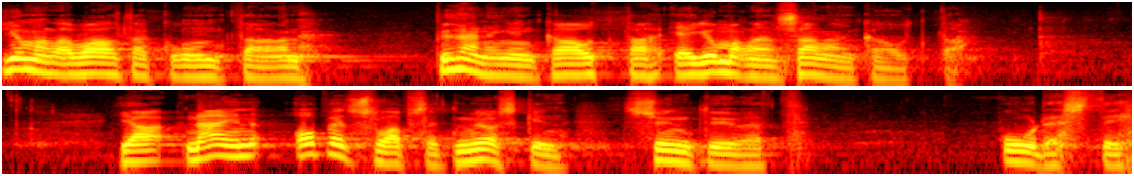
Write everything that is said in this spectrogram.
Jumalan valtakuntaan pyhän hengen kautta ja Jumalan sanan kautta. Ja näin opetuslapset myöskin syntyivät uudesti,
